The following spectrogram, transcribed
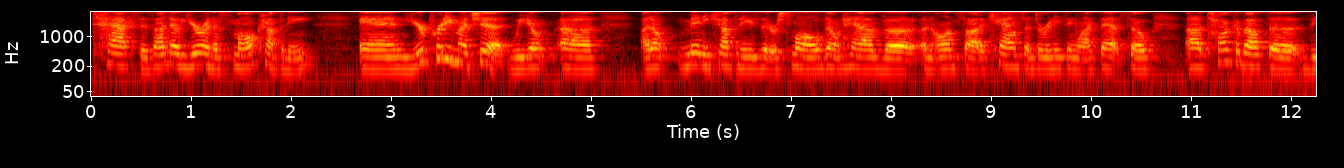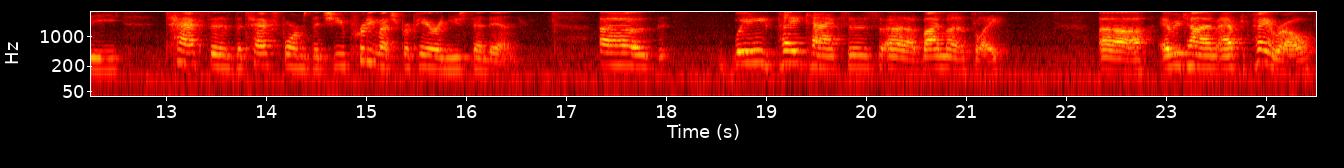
taxes. I know you're in a small company, and you're pretty much it. We don't. Uh, I don't. Many companies that are small don't have uh, an on-site accountant or anything like that. So, uh, talk about the the taxes, the tax forms that you pretty much prepare and you send in. Uh, we pay taxes uh, bi-monthly. Uh, every time after payroll,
